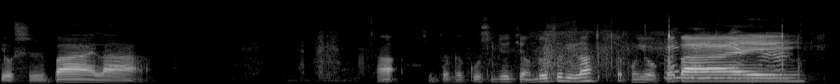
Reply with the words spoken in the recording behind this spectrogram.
就失败了。好，这个故事就讲到这里了，小朋友，拜拜。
